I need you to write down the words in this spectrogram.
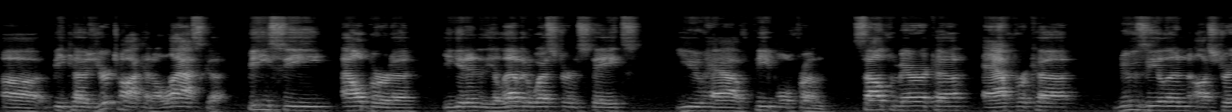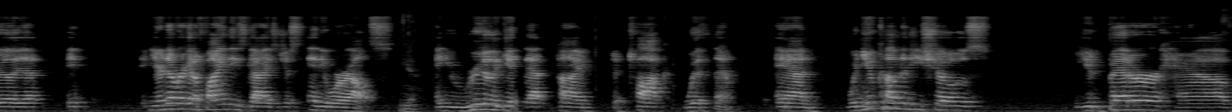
Uh, because you're talking Alaska, BC, Alberta, you get into the 11 western states, you have people from South America, Africa, New Zealand, Australia. It, you're never going to find these guys just anywhere else. Yeah. And you really get that time to talk with them. And when you come to these shows, you'd better have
